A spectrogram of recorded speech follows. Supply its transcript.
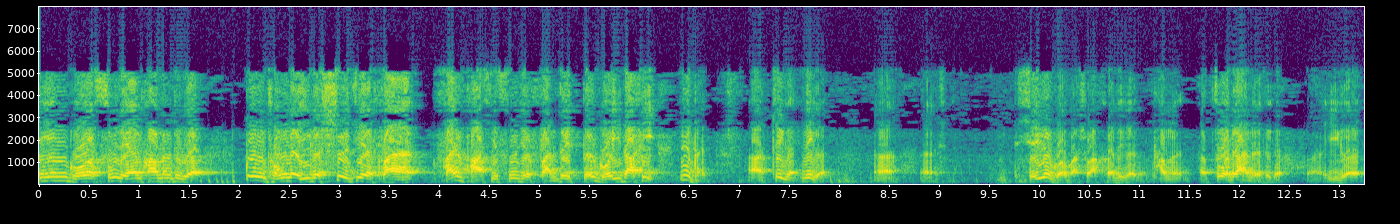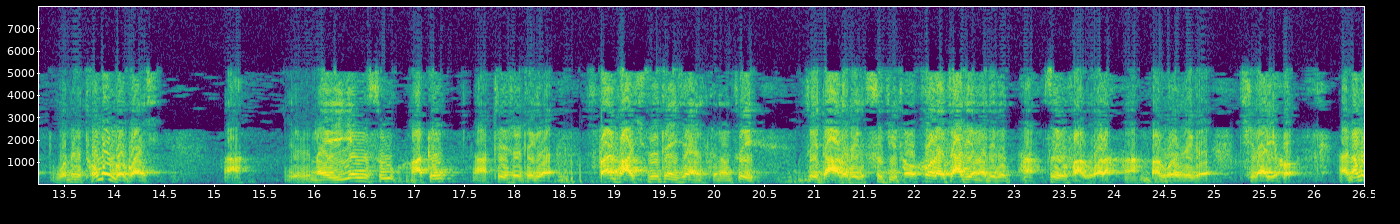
英国、苏联他们这个。共同的一个世界反反法西斯，就反对德国、意大利、日本啊，这个那个呃呃协约国吧，是吧？和这个他们呃作战的这个呃一个我们是同盟国关系啊，就是美英苏啊中啊，这是这个反法西斯阵线可能最最大的这个四巨头。后来加进了这个啊自由法国了啊，法国这个起来以后啊，那么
